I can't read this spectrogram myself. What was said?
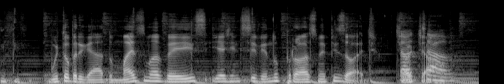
muito obrigado mais uma vez e a gente se vê no próximo episódio. tchau. tchau. tchau.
